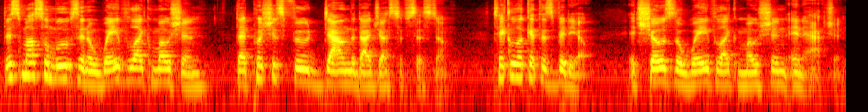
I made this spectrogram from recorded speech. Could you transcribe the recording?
This muscle moves in a wave-like motion that pushes food down the digestive system. Take a look at this video. It shows the wave-like motion in action.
